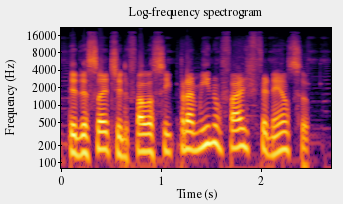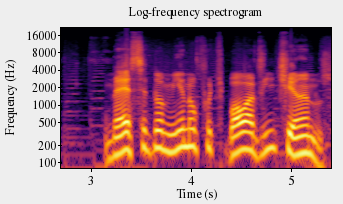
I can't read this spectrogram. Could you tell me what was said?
interessante. Ele fala assim: para mim não faz diferença. O Messi domina o futebol há 20 anos.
